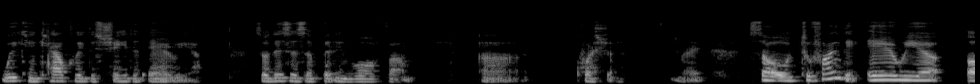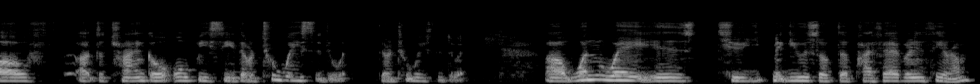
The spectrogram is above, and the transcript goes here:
we can calculate the shaded area. So this is a bit involved um, uh, question, right? So to find the area of uh, the triangle OBC, there are two ways to do it. There are two ways to do it. Uh, one way is to make use of the Pythagorean theorem.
